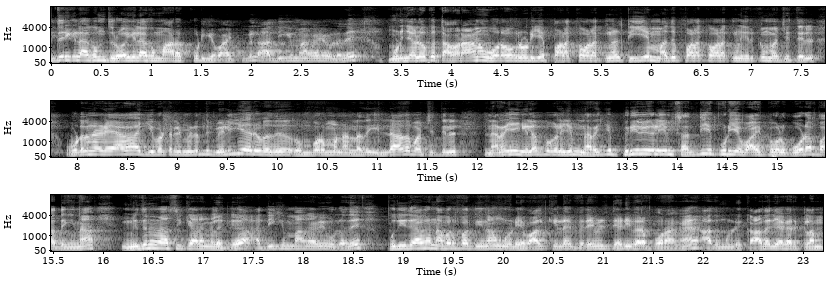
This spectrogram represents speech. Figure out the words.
எதிரிகளாகவும் துரோகிகளாகவும் மாறக்கூடிய வாய்ப்புகள் அதிகமாகவே உள்ளது. முடிஞ்ச அளவுக்கு தவறான உறவுகளுடைய பழக்க வழக்கங்கள் தீய மது பழக்க வழக்கங்கள் இருக்கும் பட்சத்தில் உடனடியாக இவற்றிலிருந்து வெளியேறுவது ரொம்ப ரொம்ப நல்லது. இல்லாத பட்சத்தில் நிறைய இழப்புகளையும் நிறைய பிரிவுகளையும் சந்திக்கக்கூடிய வாய்ப்புகள் கூட பார்த்தீங்கன்னா மிதுன ராசிக்காரங்களுக்கு அதிகமாகவே உள்ளது. புதிதாக நபர் பார்த்தீங்கன்னா உங்களுடைய வாழ்க்கையில் விரைவில் தேடி வர போகிறாங்க அது உங்களுடைய காதலியாக இருக்கலாம்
